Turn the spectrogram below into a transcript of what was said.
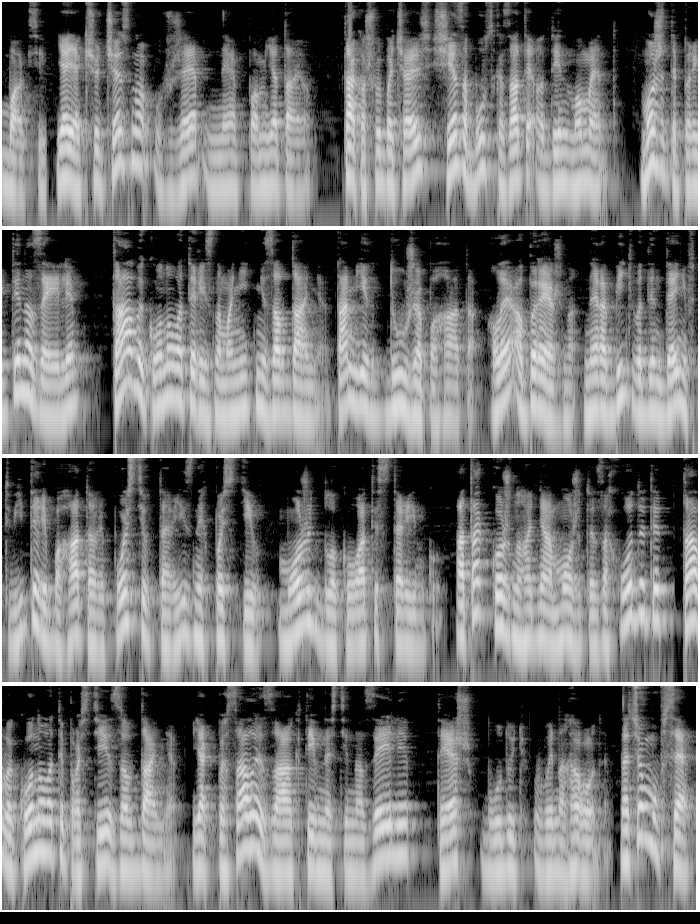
баксів. Я, якщо чесно, вже не пам'ятаю. Також вибачаюсь, ще забув сказати один момент. Можете перейти на Зейлі та виконувати різноманітні завдання. Там їх дуже багато, але обережно, не робіть в один день в Твіттері багато репостів та різних постів, можуть блокувати сторінку. А так кожного дня можете заходити та виконувати прості завдання. Як писали, за активності на Зейлі теж будуть винагороди. На цьому все.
